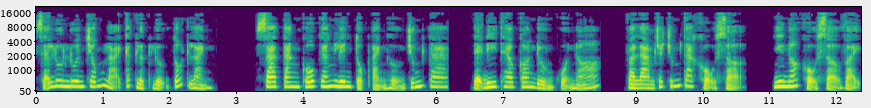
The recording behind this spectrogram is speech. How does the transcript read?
sẽ luôn luôn chống lại các lực lượng tốt lành. Sa tăng cố gắng liên tục ảnh hưởng chúng ta để đi theo con đường của nó và làm cho chúng ta khổ sở như nó khổ sở vậy.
